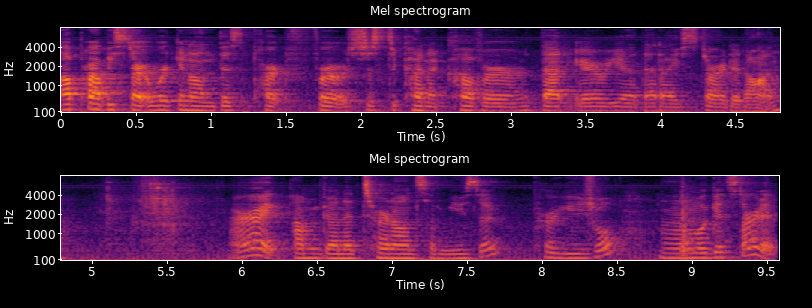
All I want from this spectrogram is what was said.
I'll probably start working on this part first, just to kind of cover that area that I started on. All right, I'm gonna turn on some music per usual, and we'll get started.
